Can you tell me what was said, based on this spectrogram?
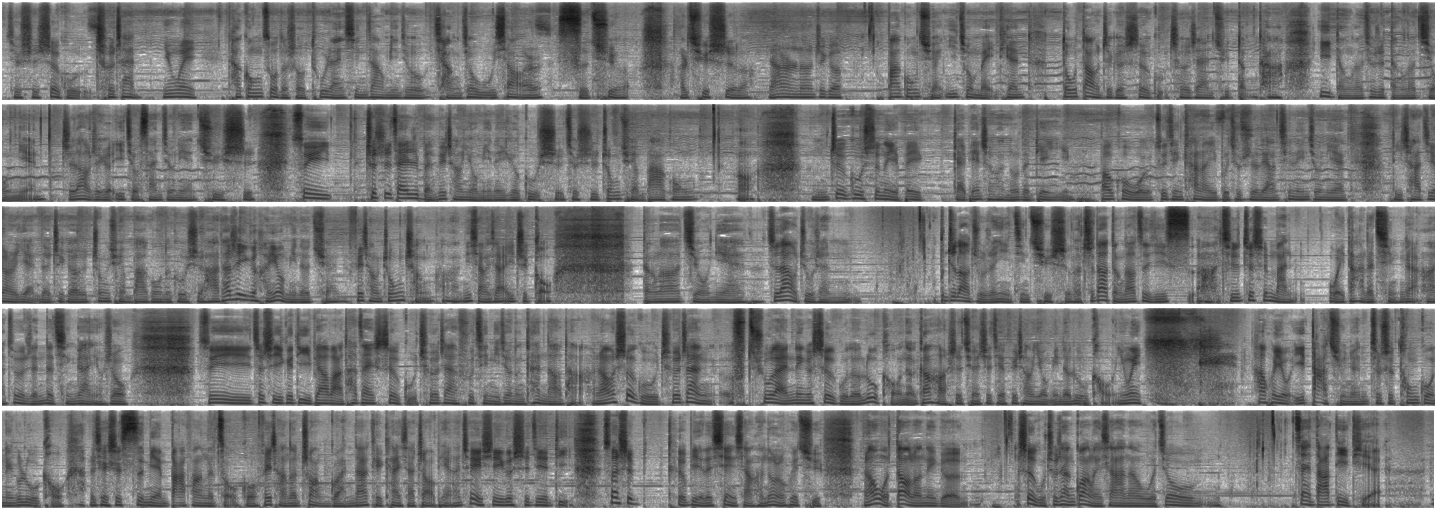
就是涩谷车站，因为他工作的时候突然心脏病就抢救无效而死去了，而去世了。然而呢，这个八公犬依旧每天都到这个涩谷车站去等他，一等了就是等了九年，直到这个一九三九年去世。所以这是在日本非常有名的一个故事，就是忠犬八公。哦，嗯，这个故事呢也被。改编成很多的电影，包括我最近看了一部，就是两千零九年理查基尔演的这个忠犬八公的故事哈，它是一个很有名的犬，非常忠诚啊。你想一下，一只狗等了九年，知道主人不知道主人已经去世了，直到等到自己死啊，其实这是蛮。伟大的情感啊，就是人的情感，有时候，所以这是一个地标吧。它在涩谷车站附近，你就能看到它。然后涩谷车站出来那个涩谷的路口呢，刚好是全世界非常有名的路口，因为它会有一大群人就是通过那个路口，而且是四面八方的走过，非常的壮观。大家可以看一下照片啊，这也是一个世界地，算是特别的现象，很多人会去。然后我到了那个涩谷车站逛了一下呢，我就在搭地铁。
